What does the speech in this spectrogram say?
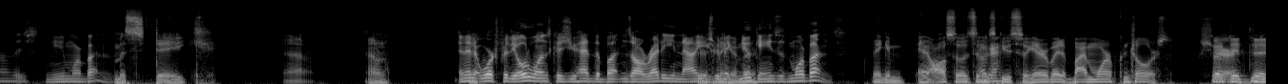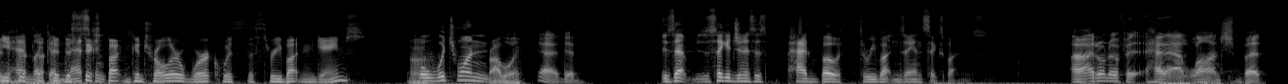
Oh, they just needed more buttons. Mistake. I don't know. I don't know. And then Yeah. it worked for the old ones because you had the buttons already, and now They're you can make new better. games with more buttons. They can, and also it's an Okay. excuse to get everybody to buy more controllers. Sure. So did the you had like a did the six con- button controller work with the three button games? Uh, Well, which one probably. Yeah, it did. Is that? The Sega Genesis had both three buttons and six buttons. Uh, I don't know if it had it at launch, but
